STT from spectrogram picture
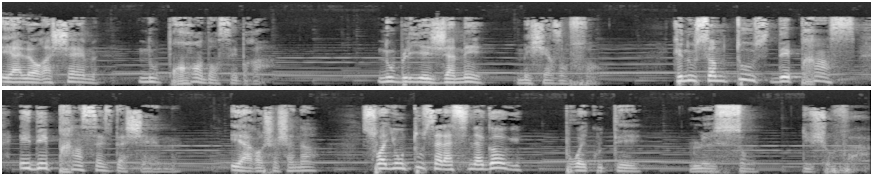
Et alors Hachem nous prend dans ses bras. N'oubliez jamais, mes chers enfants, que nous sommes tous des princes et des princesses d'Hachem. Et à Rosh Hashanah, soyons tous à la synagogue pour écouter le son du chauffard.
